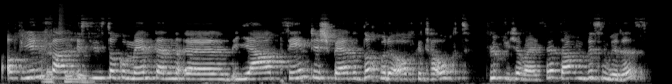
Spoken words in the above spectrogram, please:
Auf jeden Natürlich. Fall ist dieses Dokument dann äh, Jahrzehnte später doch wieder aufgetaucht, glücklicherweise. Darum wissen wir das,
